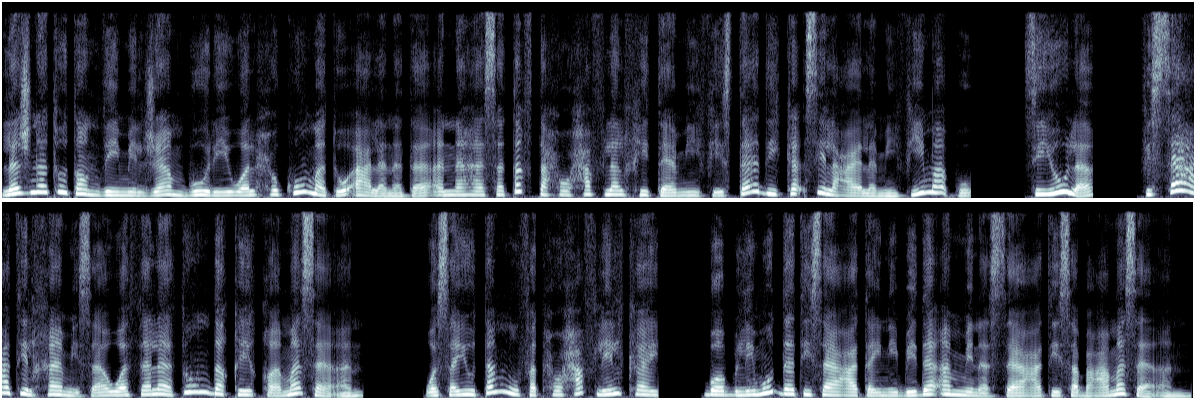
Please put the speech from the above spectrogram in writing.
لجنة تنظيم الجامبوري والحكومة أعلنتا أنها ستفتح حفل الختام في استاد كأس العالم في مابو، سيولا، في الساعة الخامسة وثلاثون دقيقة مساءً، وسيتم فتح حفل الكاي بوب لمدة ساعتين بدءًا من الساعة سبعة مساءً.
